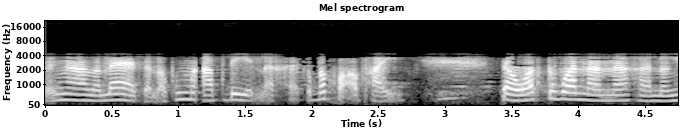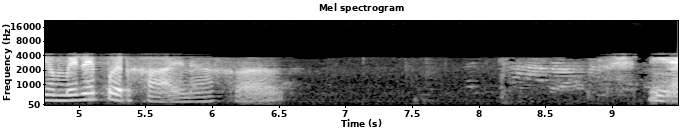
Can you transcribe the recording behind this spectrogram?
ตั้งนานแล้วแหละแต่เราเพิ่งมาอัปเดตแหละค่ะ ก็ต้องขออภัย แต่ว่าตัวนั้นนะคะ น้องยังไม่ได้เปิดขายนะคะ นี่ไอ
